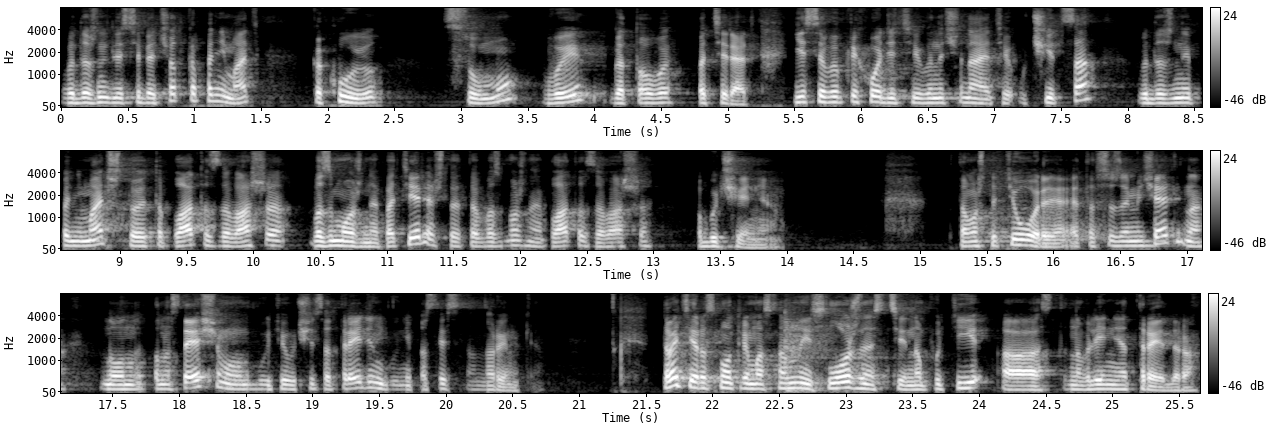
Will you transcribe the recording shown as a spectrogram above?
вы должны для себя четко понимать, какую сумму вы готовы потерять. Если вы приходите и вы начинаете учиться, вы должны понимать, что это плата за ваша возможная потеря, что это возможная плата за ваше обучение. Потому что теория — это все замечательно, но по-настоящему вы будете учиться трейдингу непосредственно на рынке. Давайте рассмотрим основные сложности на пути а, становления трейдера.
